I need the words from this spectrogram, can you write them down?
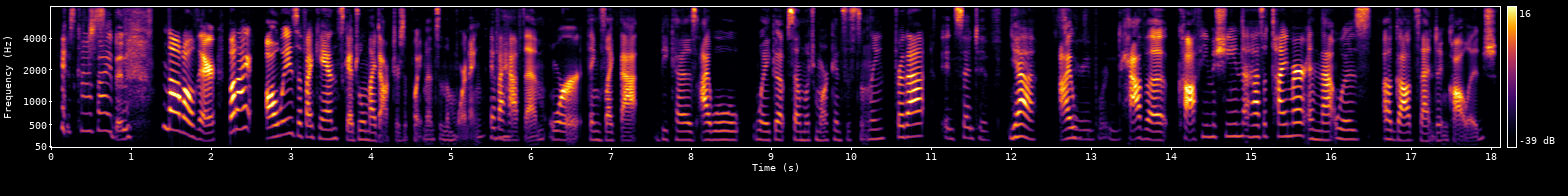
just kind of vibing. not all there. But I always, if I can, schedule my doctor's appointments in the morning if I have them or things like that because I will wake up so much more consistently for that. Incentive. Yeah. I have a coffee machine that has a timer, and that was a godsend in college.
